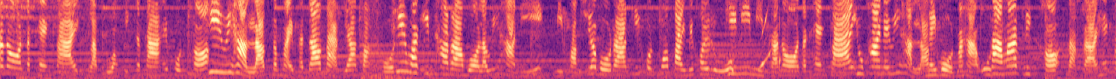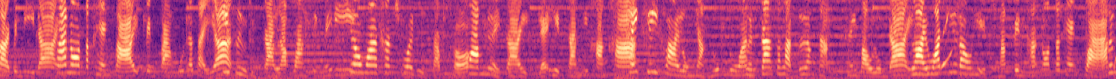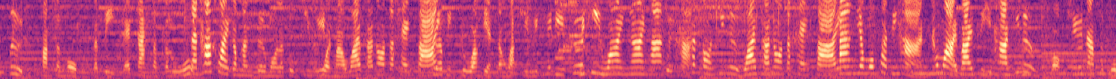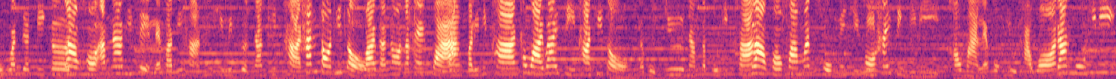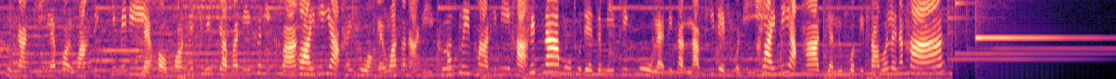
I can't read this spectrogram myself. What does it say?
ระนอนตะแคงซ้าย กลับดวงพลิกชะตาให้พ้นเคราะห์ที่วิหารลับสมัยพระเจ้าตากย่านฝั่งทนที่วัดอินทารามวรวิหารนี้ มีความเชื่อโบราณที่คนทั่วไปไม่ค่อยรู้ ที่นี่มีพระนอนตะแคงซ้ายอยู่ภายในวิหารลับในโบสถ์มหาอุดสามารถพลิกเคราะห์จากร้ายให้กลายเป็นดีได้ พระนอนตะแคงซ้ายเป็นปางพุทธไสยญาติที่สื่อถึงการละวางสิ่งไม่ดี เชื่อว่าท่านช่วยดูดซับเคราะห์ความเหนื่อยใจ และเหตุการณ์ที่ค้างคาให้คลี่คลายลงอย่างนุ่มนวลเหมือนการสลัดเรื่องหนักให้เบาลงได้หลายวัดที่เราเห็นมักเป็นพระนอนตะแคงขวา ซึ่งสื่อถึงความสงบ สติและการตรัดสรู้แต่ถ้าใครกำลังเจอมรสุมชีวิตควรมาไหว้พระนอนตะแคงซ้ายเพื่อพลิกดวงเปลี่ยนจังหวะชีวิตให้ดีขึ้นวิธีไหว้ง่ายมากเลยค่ะขั้นตอนที่หนึ่งไหว้พระนอนตะแคงซ้ายปางยมกปฏิหาร ถวายบายสีพานที่หนึ่งบอกชื่อนามสกุลวันเดือนปีเกิดกล่าวขออำนาจพิเศษ และปฏิหารให้ชีวิตเกิดการพลิกผันขั้นตอนที่สองไหว้พระนอนตะแคงขวาปางปรินิพาน ถวายบายสีพานที่สองระบุชื่อนามสกุลอีกครั้งกล่าวขอความมั่นคงในชีวิตขอให้สิ่งดีๆ เข้ามาและคงอยู่ถาวรการมูที่นี่คือการทิ้งและปล่อยวางสิ่งที่ไม่ดี และขอพรให้ชีวิตกลับมาดีขึ้นอีกครั้ง ใครที่อยากให้ดวงและวาสนาดีขึ้นต้องรีบมาที่นี่ค่ะ คลิปหน้ามูทูเดย์จะมีทริคมูและพิกัดลับที่เด็ดกว่านี้อีกใครไม่อยากพลาดอย่าลืมกดติดตามไว้เลยนะคะ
